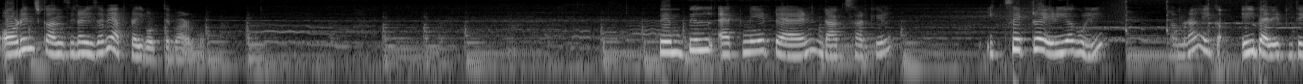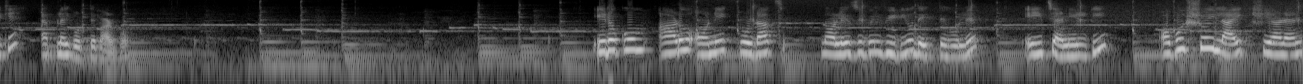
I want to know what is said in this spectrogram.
অরেঞ্জ কনসিলার হিসাবে অ্যাপ্লাই করতে পারব। Pimple, acne, tan, dark circle etcetera এরিয়াগুলি আমরা এই এই প্যালেটটি থেকে অ্যাপ্লাই করতে পারব। এরকম আরও অনেক প্রোডাক্টস নলেজেবল ভিডিও দেখতে হলে এই চ্যানেলটি অবশ্যই লাইক শেয়ার অ্যান্ড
